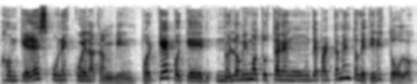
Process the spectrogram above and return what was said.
Home Care es una escuela también. ¿Por qué? Porque no es lo mismo tú estar en un departamento que tienes todo.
